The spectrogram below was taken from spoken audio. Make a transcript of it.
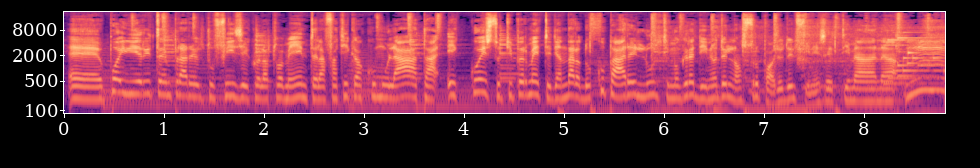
eh, puoi ritemprare il tuo fisico, la tua mente, la fatica accumulata e questo ti permette di andare ad occupare l'ultimo gradino del nostro podio del fine settimana settimana. Mm-hmm.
